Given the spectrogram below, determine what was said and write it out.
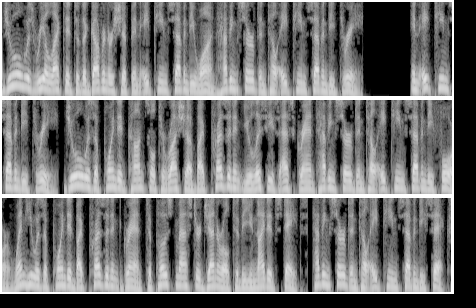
Jewell was re-elected to the governorship in 1871 having served until 1873. In 1873, Jewell was appointed consul to Russia by President Ulysses S. Grant having served until 1874 when he was appointed by President Grant to Postmaster General to the United States, having served until 1876.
